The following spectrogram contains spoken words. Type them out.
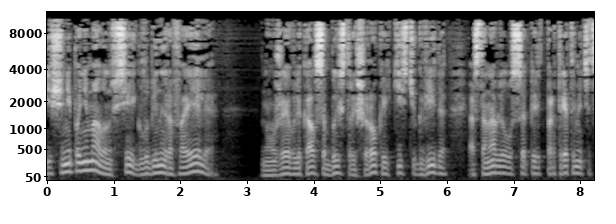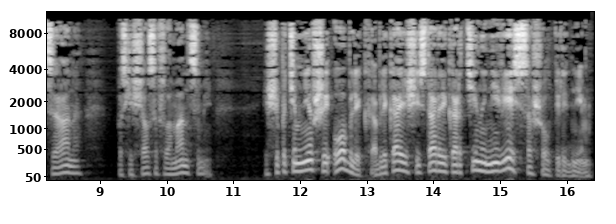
Еще не понимал он всей глубины Рафаэля, но уже увлекался быстрой, широкой кистью Гвида, останавливался перед портретами Тициана, восхищался фламандцами — еще потемневший облик, облекающий старые картины, не весь сошел перед ним.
